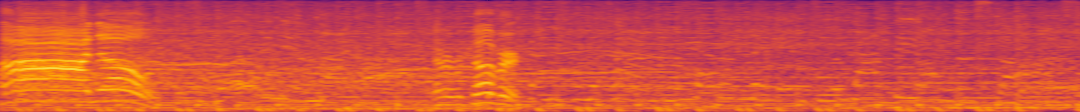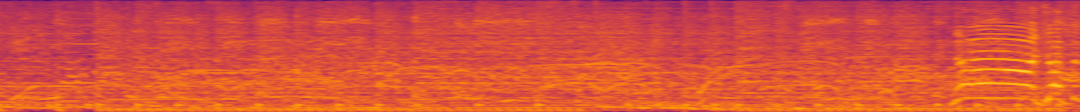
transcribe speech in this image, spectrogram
Ah, no! Gotta recover. Dropped the!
